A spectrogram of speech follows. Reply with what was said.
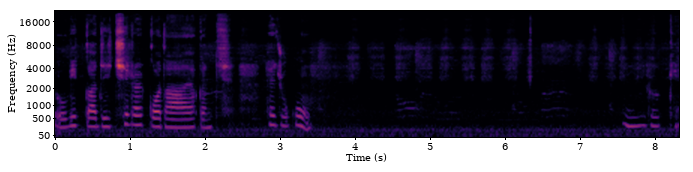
여기까지 칠할 거다 약간 치- 해주고 이렇게.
